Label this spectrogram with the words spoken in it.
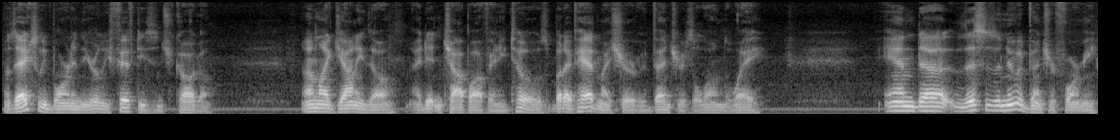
I was actually born in the early 50s in Chicago. Unlike Johnny, though, I didn't chop off any toes, but I've had my share of adventures along the way. And uh, this is a new adventure for me.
